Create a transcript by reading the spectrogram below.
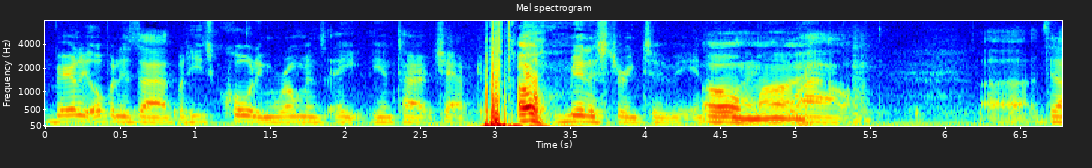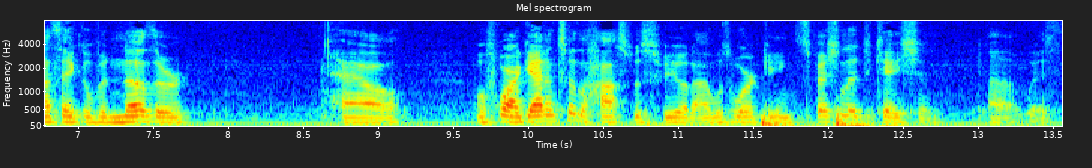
barely opened his eyes, but he's quoting Romans 8, the entire chapter, Oh, ministering to me. And Oh, like, my. Wow. Uh, then I think of another, how before I got into the hospice field, I was working special education uh, with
